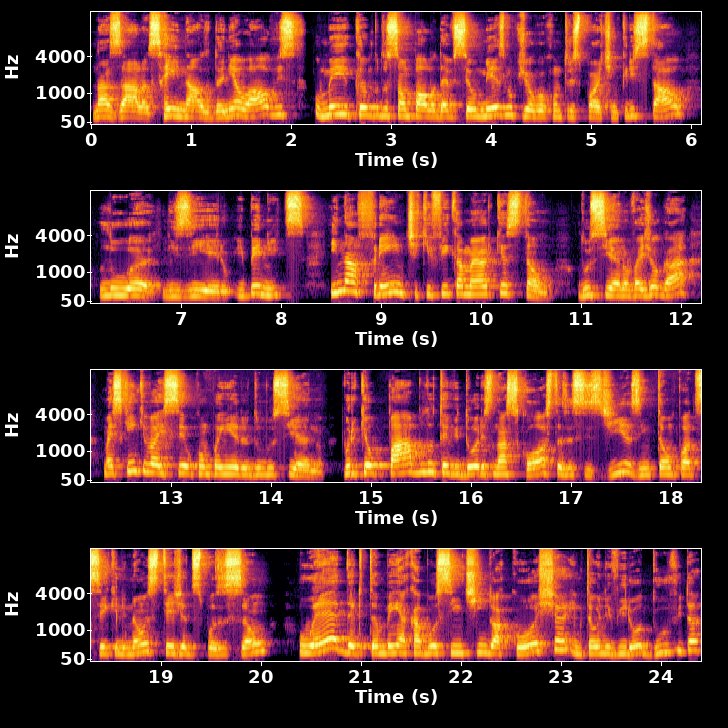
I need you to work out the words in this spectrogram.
nas alas Reinaldo Daniel Alves, o meio-campo do São Paulo deve ser o mesmo que jogou contra o Sport em Cristal, Luan, Lisiero e Benítez, e na frente que fica a maior questão. Luciano vai jogar, mas quem que vai ser o companheiro do Luciano? Porque o Pablo teve dores nas costas esses dias, então pode ser que ele não esteja à disposição. O Éder também acabou sentindo a coxa, então ele virou dúvida.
